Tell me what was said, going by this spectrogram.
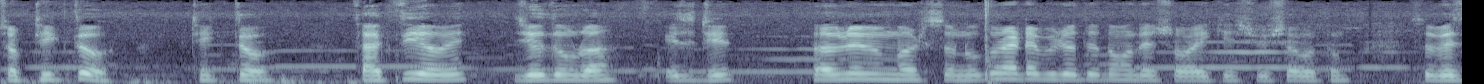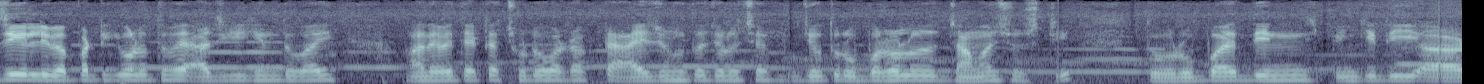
সব ঠিক তো? ঠিক তো? থাকতেই হবে যেহেতু তোমরা এইচডি ফ্যামিলি মেম্বার সো নতুন একটা ভিডিওতে তোমাদের সবাইকে সুস্বাগতম। সো বেসিক্যালি ব্যাপারটা কী বলতে ভাই আজকে কিন্তু ভাই আমাদের বাড়িতে একটা ছোটোখাটো একটা আয়োজন হতে চলেছে। যেহেতু রোববার হলো জামাই ষষ্ঠী তো রোববারের দিন পিঙ্কিদি আর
